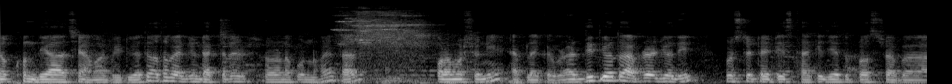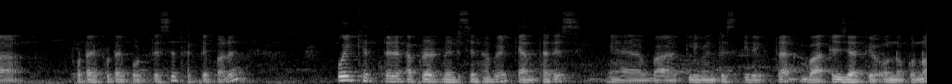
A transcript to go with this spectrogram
লক্ষণ দেওয়া আছে আমার ভিডিওতে, অথবা একজন ডাক্তারের শরণাপন্ন হয় তার পরামর্শ নিয়ে অ্যাপ্লাই করবেন। আর দ্বিতীয়ত, আপনার যদি প্রোস্টেটাইটিস থাকে, যেহেতু প্রস্রাব ফোটায় ফোটায় পড়তেছে, থাকতে পারে, ওই ক্ষেত্রে আপনার মেডিসিন হবে ক্যান্থারিস বা ক্লিমেন্টিস ইরেক্টা বা এই জাতীয় অন্য কোনো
